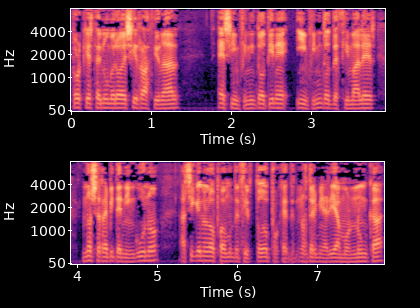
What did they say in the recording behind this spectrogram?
porque este número es irracional, es infinito, tiene infinitos decimales, no se repite ninguno, así que no los podemos decir todos porque no terminaríamos nunca.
